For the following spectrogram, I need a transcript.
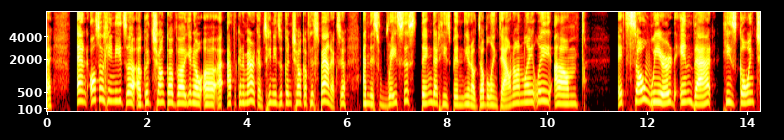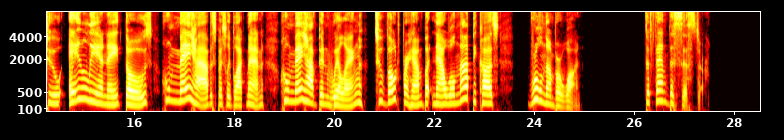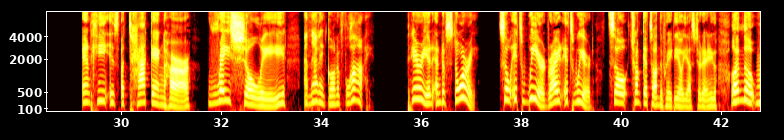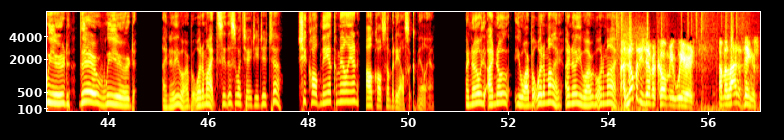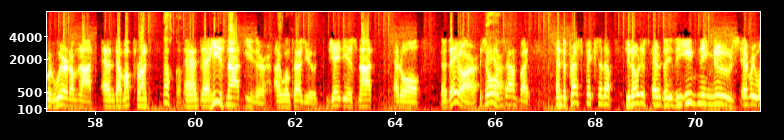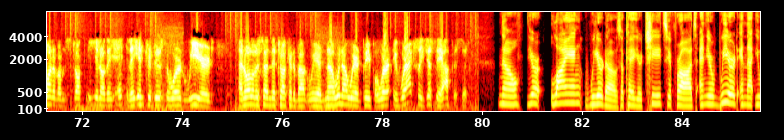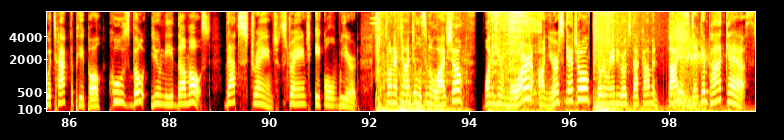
Okay. And also, he needs a, a good chunk of, uh, you know, uh, African Americans. He needs a good chunk of Hispanics. And this racist thing that he's been, you know, doubling down on lately, um, it's so weird in that he's going to alienate those who may have, especially black men, who may have been willing to vote for him, but now will not because rule number one defend the sister and he is attacking her racially, and that ain't gonna fly. Period. End of story. So it's weird, right? It's weird. So Trump gets on the radio yesterday and he goes, I'm not weird. They're weird. I know you are, but what am I? See, this is what JD did too. She called me a chameleon. I'll call somebody else a chameleon. I know, I know you are, but what am I? I know you are, but what am I? Uh, nobody's ever called me weird. I'm a lot of things, but weird I'm not, and I'm up front. Oh, God. And uh, he's not either. I will tell you, JD is not at all. Uh, they are. It's They always are. soundbite, and the press picks it up. You notice uh, the the evening news. Every one of them talk. You know, they they introduce the word weird, and all of a sudden they're talking about weird. No, we're not weird people. We're we're actually just the opposite. No, you're lying weirdos, okay? You're cheats, you're frauds, and you're weird in that you attack the people whose vote you need the most. That's strange. Strange equal weird. Don't have time to listen to the live show? Want to hear more on your schedule? Go to randirhodes.com and buy a stinking podcast.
